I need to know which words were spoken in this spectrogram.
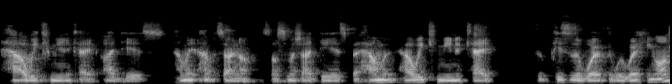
how we communicate ideas. How many, how, sorry, not, not so much ideas, but how, how we communicate the pieces of work that we're working on,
